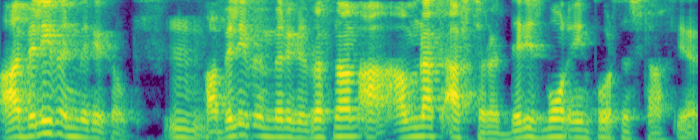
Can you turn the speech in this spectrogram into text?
I believe in miracles. Mm. I believe in miracles, but not, I- I'm not after it. There is more important stuff. Yeah.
